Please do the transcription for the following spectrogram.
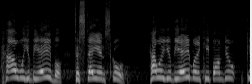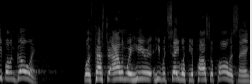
How will you be able to stay in school? How will you be able to keep on do, keep on going? Well, if Pastor Allen were here, he would say what the Apostle Paul is saying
